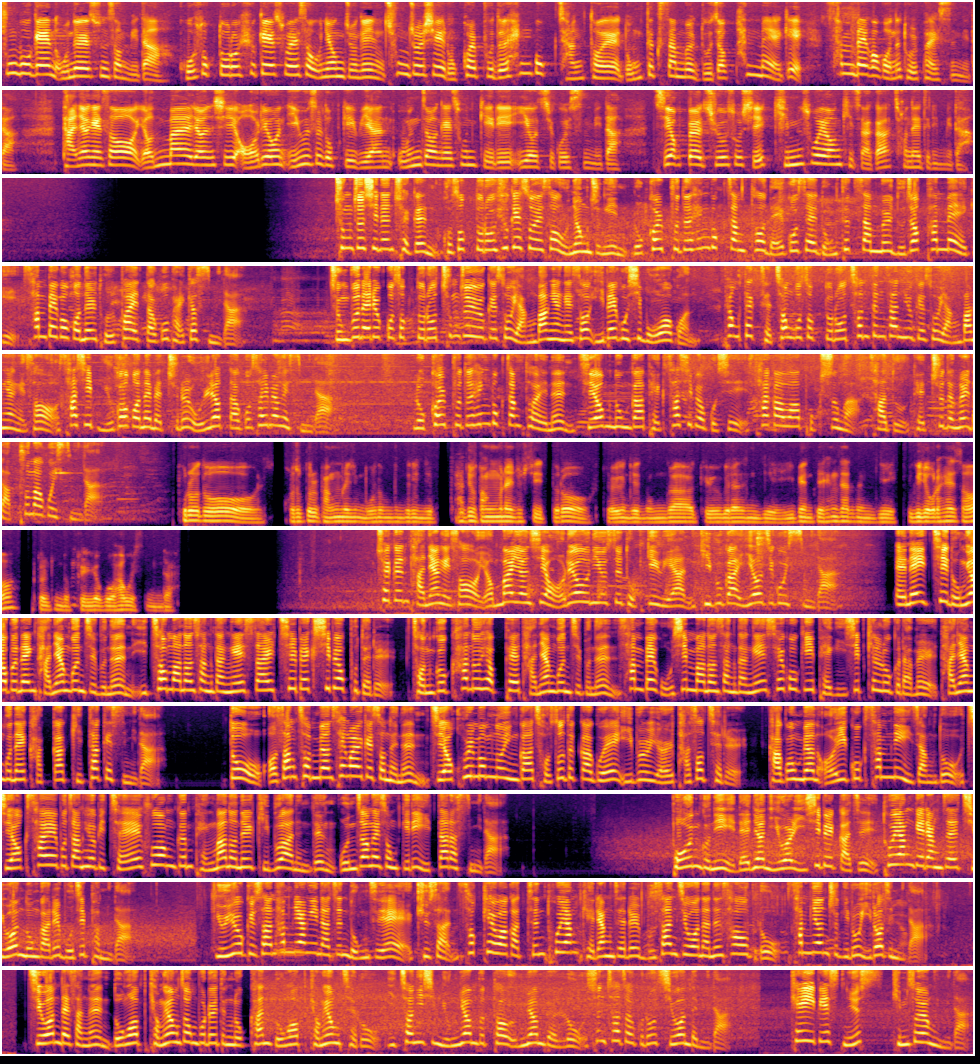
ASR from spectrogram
충북엔 오늘 순서입니다. 고속도로 휴게소에서 운영 중인 충주시 로컬푸드 행복장터의 농특산물 누적 판매액이 300억 원을 돌파했습니다. 단양에서 연말연시 어려운 이웃을 돕기 위한 온정의 손길이 이어지고 있습니다. 지역별 주요 소식 김소영 기자가 전해드립니다. 충주시는 최근 고속도로 휴게소에서 운영 중인 로컬푸드 행복장터 4곳의 농특산물 누적 판매액이 300억 원을 돌파했다고 밝혔습니다. 중부내륙고속도로 충주휴게소 양방향에서 255억 원, 평택 제천고속도로 천등산휴게소 양방향에서 46억 원의 매출을 올렸다고 설명했습니다. 로컬푸드 행복장터에는 지역 농가 140여 곳이 사과와 복숭아, 자두, 대추 등을 납품하고 있습니다. 앞으로도 고속도로 방문해 준 모든 분들이 이제 자주 방문해 줄 수 있도록 저희가 이제 농가 교육이라든지 이벤트 행사든지 유기적으로 해서 그걸 좀 높이려고 하고 있습니다. 최근 단양에서 연말연시 어려운 이웃을 돕기 위한 기부가 이어지고 있습니다. NH농협은행 단양군 지부는 2천만 원 상당의 쌀 710여 포대를, 전국 한우협회 단양군 지부는 350만 원 상당의 쇠고기 120kg을 단양군에 각각 기탁했습니다. 또 어상천면 생활개선에는 지역 홀몸노인과 저소득 가구의 이불 15채를, 가곡면 어이곡 삼리 이장도 지역 사회보장협의체에 후원금 100만 원을 기부하는 등 온정의 손길이 잇따랐습니다. 보은군이 내년 2월 20일까지 토양개량제 지원 농가를 모집합니다. 유효규산 함량이 낮은 농지에 규산, 석회와 같은 토양 개량제를 무산 지원하는 사업으로 3년 주기로 이뤄집니다. 지원 대상은 농업 경영 정보를 등록한 농업 경영체로 2026년부터 읍면별로 순차적으로 지원됩니다. KBS 뉴스 김소영입니다.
